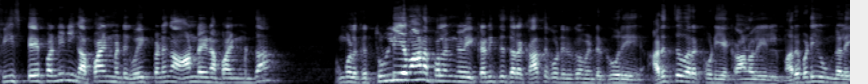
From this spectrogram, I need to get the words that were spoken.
ஃபீஸ் பே பண்ணி நீங்கள் அப்பாயின்மெண்ட்டுக்கு வெயிட் பண்ணுங்கள் ஆன்லைன் அப்பாயின்மெண்ட் தான். உங்களுக்கு துல்லியமான பலன்களை கணித்து தர காத்து கொண்டிருக்கோம் என்று கூறி அடுத்து வரக்கூடிய காணொலியில் மறுபடியும் உங்களை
